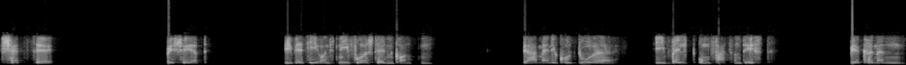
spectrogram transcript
Schätze beschert, wie wir sie uns nie vorstellen konnten. Wir haben eine Kultur, die weltumfassend ist. Wir können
